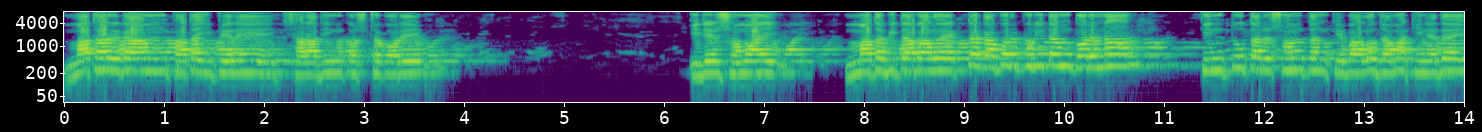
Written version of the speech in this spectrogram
মাথার গাম পাতাই ফেলে, সারাদিন কষ্ট করে। ঈদের সময় মাতা পিতা ভালো একটা কাপড় পরিধান করে না, কিন্তু তার সন্তানকে ভালো জামা কিনে দেয়,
